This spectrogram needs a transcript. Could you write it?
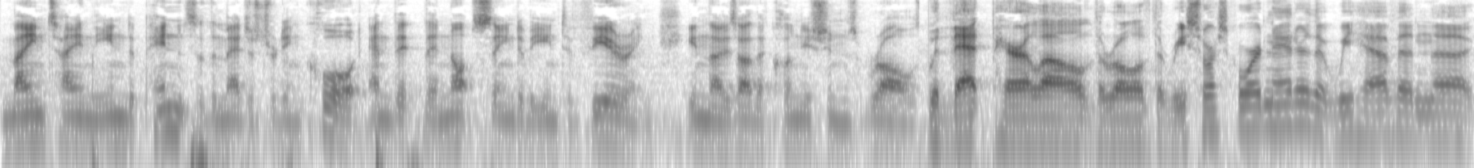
maintain the independence of the magistrate in court and that they're not seen to be interfering in those other clinicians' roles. Would that parallel the role of the resource coordinator that we have in the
